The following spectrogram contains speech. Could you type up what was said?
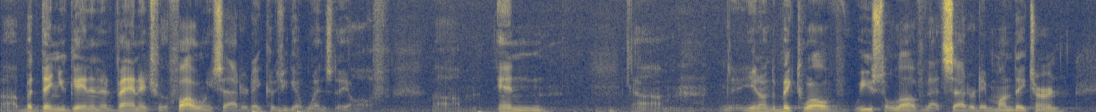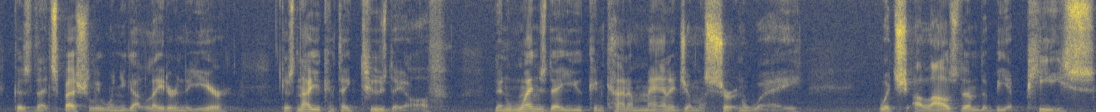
Uh, but then you gain an advantage for the following Saturday because you get Wednesday off. Um, and um, you know, in the Big 12, we used to love that Saturday Monday turn because especially when you got later in the year, because now you can take Tuesday off. Then Wednesday you can kind of manage them a certain way, which allows them to be at peace,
